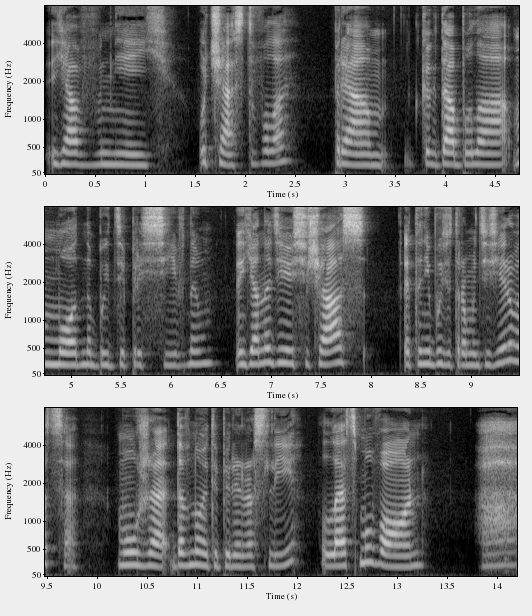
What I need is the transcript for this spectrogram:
Я в ней участвовала, прям, когда было модно быть депрессивным. Я надеюсь, сейчас это не будет романтизироваться. Мы уже давно это переросли. Let's move on.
